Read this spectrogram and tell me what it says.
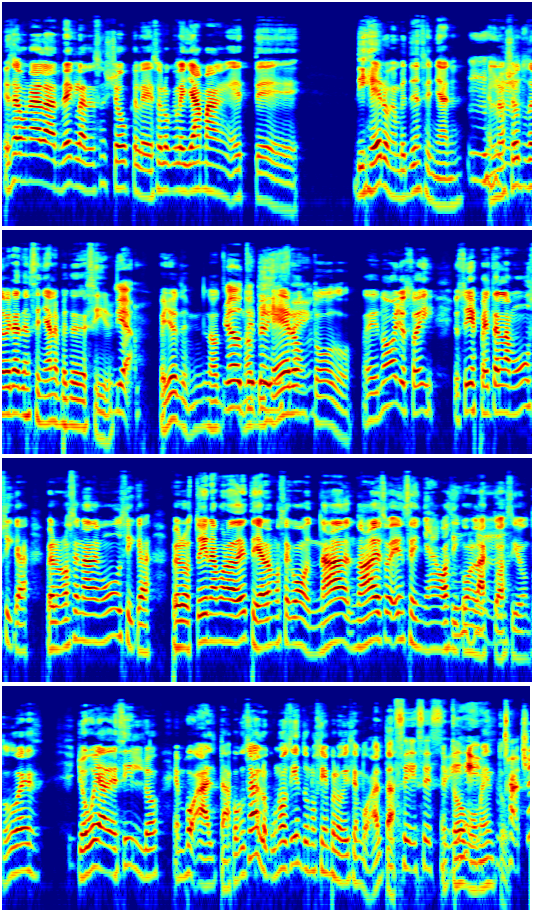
Esa es una de las reglas de esos shows que le, eso es lo que le llaman, este, dijeron en vez de enseñar. En los shows tú deberías de enseñar en vez de decir. Yeah. Pero ellos nos, Ellos nos te- te dijeron dicen. todo. Eh, no, yo soy, yo soy experta en la música, pero no sé nada de música, pero estoy enamorada de este y ahora no sé cómo, nada, nada de eso es enseñado así con la actuación. Todo es, yo voy a decirlo en voz alta. Porque sabes lo que uno siente, uno siempre lo dice en voz alta. Sí, sí, sí. En todo momento. Chacho.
